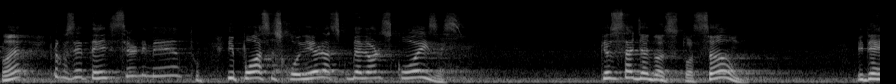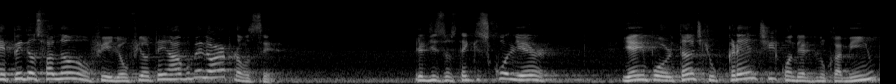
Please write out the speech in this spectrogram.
não é? Para que você tenha discernimento e possa escolher as melhores coisas. Porque você está diante de uma situação e de repente Deus fala: Não, filho, o filho tem algo melhor para você. Ele diz: Você tem que escolher e é importante que o crente, quando ele no caminho,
